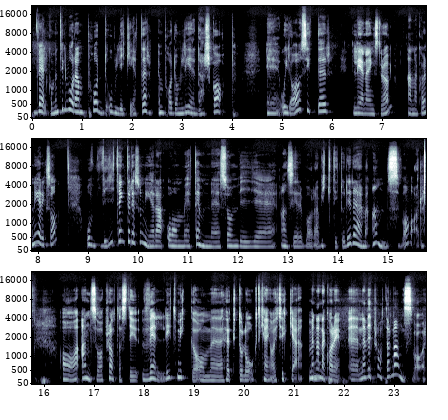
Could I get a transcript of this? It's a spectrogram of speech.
Välkommen till våran podd Olikheter, en podd om ledarskap. Eh, och idag sitter Lena Engström. Anna-Karin Eriksson och vi tänkte resonera om ett ämne som vi eh, anser vara viktigt och det är det här med ansvar. Ja, ansvar pratas det ju väldigt mycket om eh, högt och lågt kan jag tycka. Men Anna-Karin, eh, när vi pratar om ansvar,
